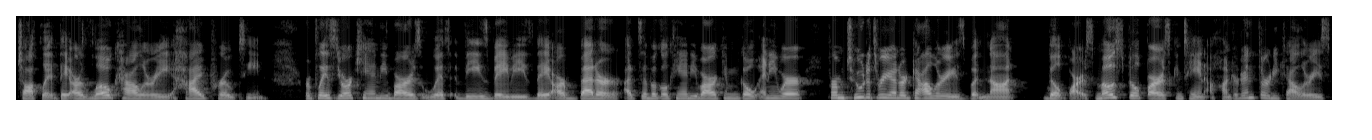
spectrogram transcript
chocolate. They are low calorie, high protein. Replace your candy bars with these babies. They are better. A typical candy bar can go anywhere from 2 to 300 calories, but not Built Bars. Most Built Bars contain 130 calories,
